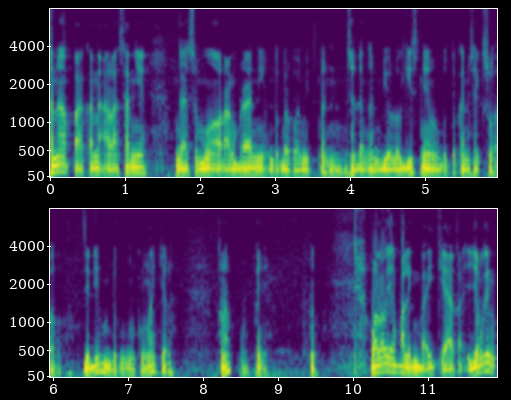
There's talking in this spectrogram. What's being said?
Kenapa? Karena alasannya nggak semua orang berani untuk berkomitmen sedangkan biologisnya membutuhkan seksual. Jadi dia mendukung-dukung aja lah. Kenapa rupanya? Walau yang paling baik ya, ya mungkin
